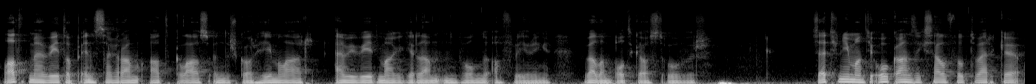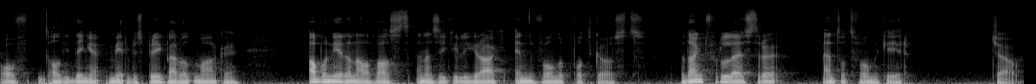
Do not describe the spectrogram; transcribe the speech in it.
Laat het mij weten op Instagram, at Klaas Hemelaar. En wie weet maak ik er dan in de volgende afleveringen wel een podcast over. Zet je iemand die ook aan zichzelf wilt werken, of al die dingen meer bespreekbaar wilt maken? Abonneer dan alvast en dan zie ik jullie graag in de volgende podcast. Bedankt voor het luisteren en tot de volgende keer. Ciao.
